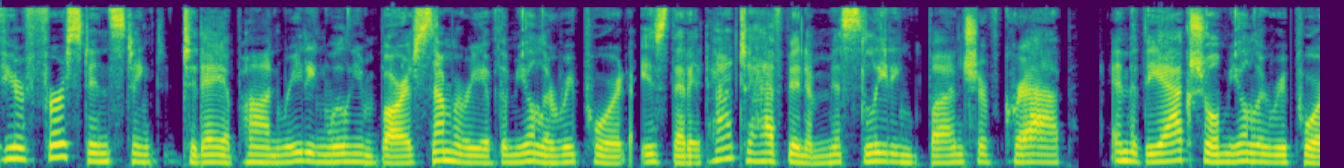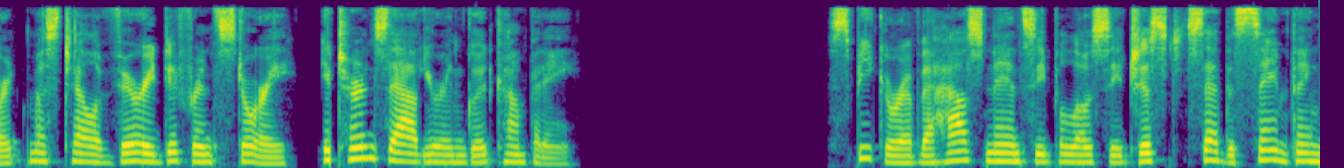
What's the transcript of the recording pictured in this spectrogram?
If your first instinct today upon reading William Barr's summary of the Mueller report is that it had to have been a misleading bunch of crap and that the actual Mueller report must tell a very different story, it turns out you're in good company. Speaker of the House Nancy Pelosi just said the same thing.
